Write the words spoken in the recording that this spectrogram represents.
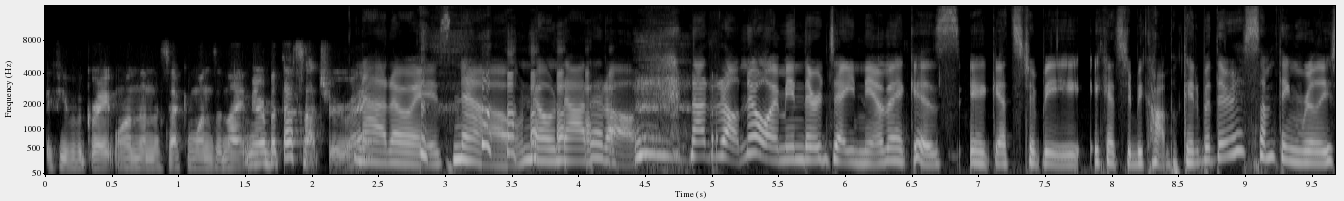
if you have a great one, then the second one's a nightmare. But that's not true, right? Not always. No, no, not at all. Not at all. No, I mean their dynamic is it gets to be it gets to be complicated, but there is something really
